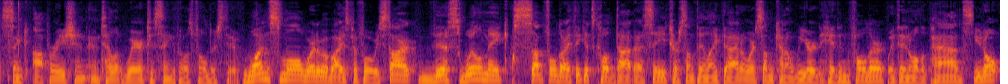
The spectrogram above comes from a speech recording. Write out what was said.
sync operation, and tell it where to sync those folders to. One small word of advice before we start, this will make subfolder, I think it's called .sh or something like that, or some kind of weird hidden folder within all the paths. You don't,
